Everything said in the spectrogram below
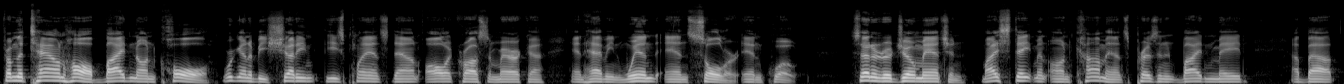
From the town hall, Biden on coal. We're going to be shutting these plants down all across America and having wind and solar. End quote. Senator Joe Manchin, my statement on comments President Biden made about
